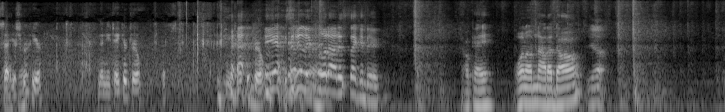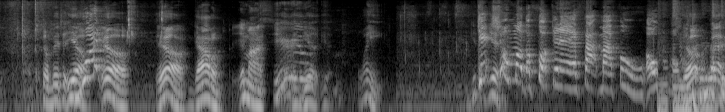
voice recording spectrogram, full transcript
Set your screw here. Then you take your drill. You take your drill. He accidentally pulled out his secondary. Okay. One of them not a dog. Yeah. So bitch. Yeah. What? Yeah. Yeah. Got him. Am I serious? Yeah. yeah. Wait. Get your motherfucking ass out my food. Oh. Yup. Back.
